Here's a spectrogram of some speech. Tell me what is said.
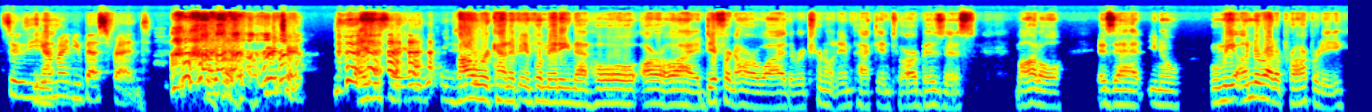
Susie, Yeah. you're my new best friend. Your turn. I was just saying how we're kind of implementing that whole ROI, a different ROI, the return on impact into our business model is that, you know, when we underwrite a property,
